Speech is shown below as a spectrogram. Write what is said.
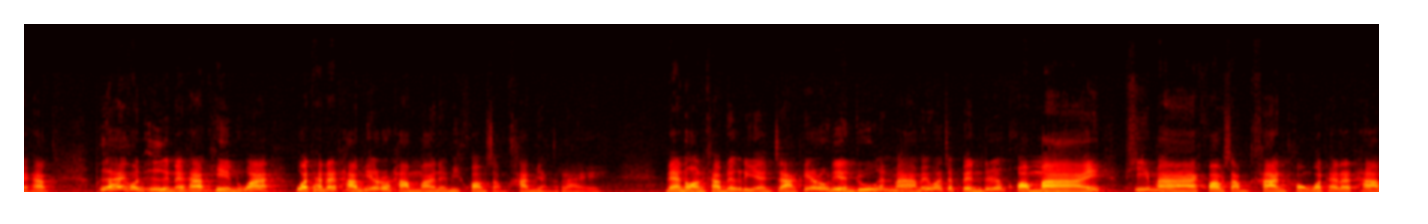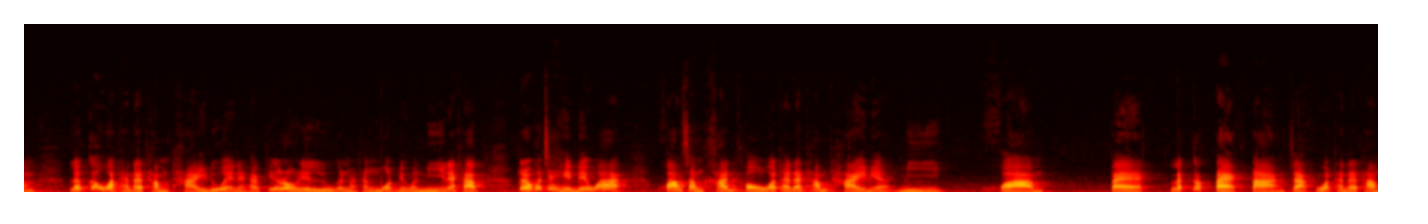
นะครับ เพื่อให้คนอื่นนะครับเห็นว่าวัฒนธรรมที่เราทำมาเนี่ยมีความสำคัญอย่างไร แน่นอนครับนักเรียนจากที่เราเรียนรู้กันมา ไม่ว่าจะเป็นเรื่องความหมายที่มาความสำคัญของวัฒนธรรม แล้วก็วัฒนธรรมไทยด้วยนะครับที่เราเรียนรู้กันมาทั้งหมดในวันนี้นะครับ เราก็จะเห็นได้ว่าความสำคัญของวัฒนธรรมไทยเนี่ยมีความ แปลกและก็แตกต่างจากวัฒนธรรม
